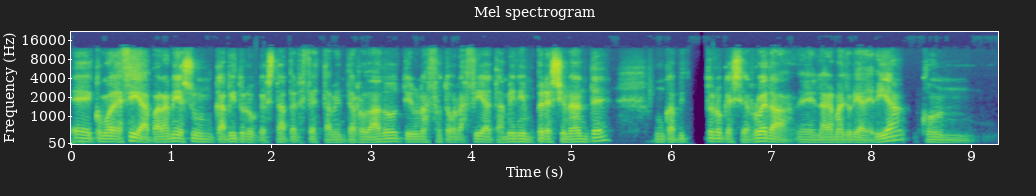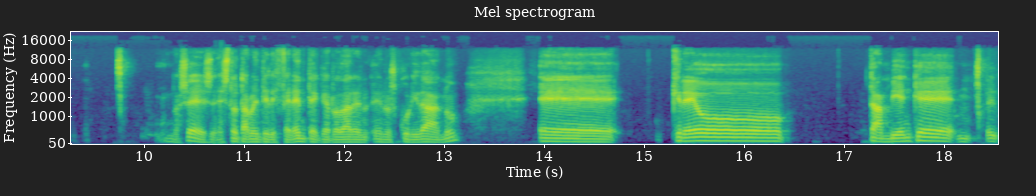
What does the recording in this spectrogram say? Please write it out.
Eh, como decía, para mí es un capítulo que está perfectamente rodado, tiene una fotografía también impresionante, un capítulo que se rueda en la mayoría de día, con, no sé, es, totalmente diferente que rodar en, en oscuridad, ¿no? Eh, creo también que eh,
